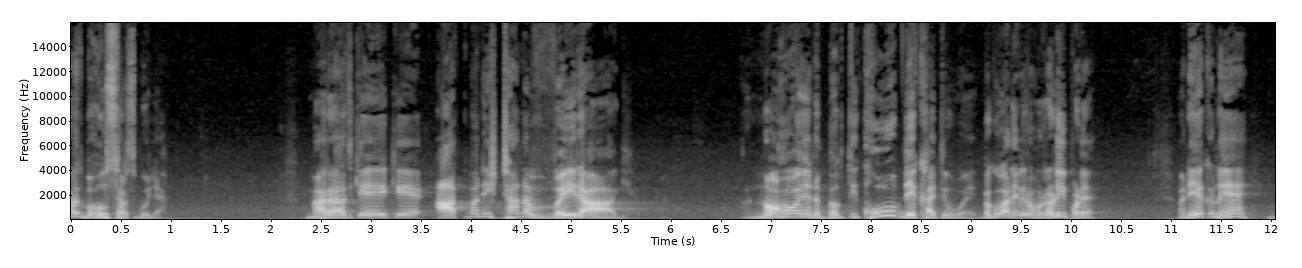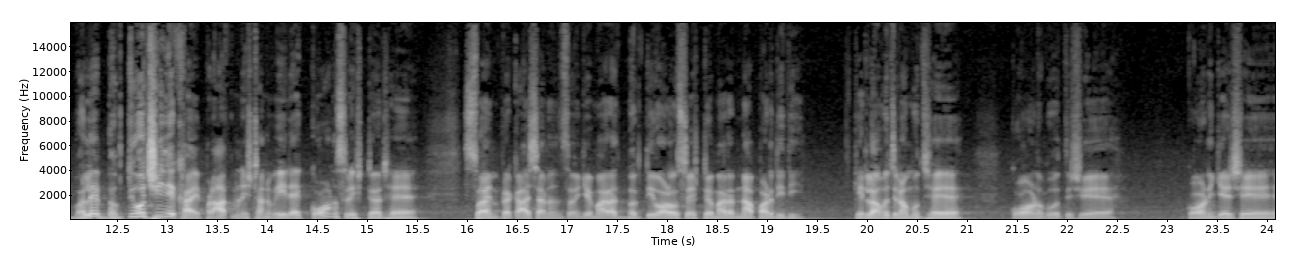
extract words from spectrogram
મહારાજ બહુ સરસ બોલ્યા. મહારાજ કહે કે આત્મનિષ્ઠાના વૈરાગ. ન હોય અને ભક્તિ ખૂબ દેખાતી હોય. ભગવાને વિરોધ રડી પડે. અને એકને ભલે ભક્તિ ઓછી દેખાય, પણ આત્મનિષ્ઠાનો વૈરાગ કોણ શ્રેષ્ઠ છે? સ્વયં પ્રકાશાનંદ સ્વામી કે મહારાજ, ભક્તિવાળો શ્રેષ્ઠ મહારાજ ના પાડી દીધી. કેટલા વચનામું છે? કોણ ગોત છે કોણ કે છે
